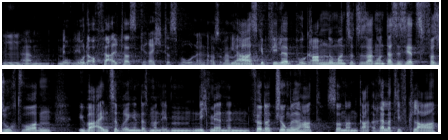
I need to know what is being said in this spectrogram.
ähm, mitnehmen. Oder auch für altersgerechtes Wohnen. Also wenn man Ja, es gibt viele Programmnummern sozusagen und das ist jetzt versucht worden, übereinzubringen, dass man eben nicht mehr einen Förderdschungel hat, sondern relativ klar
